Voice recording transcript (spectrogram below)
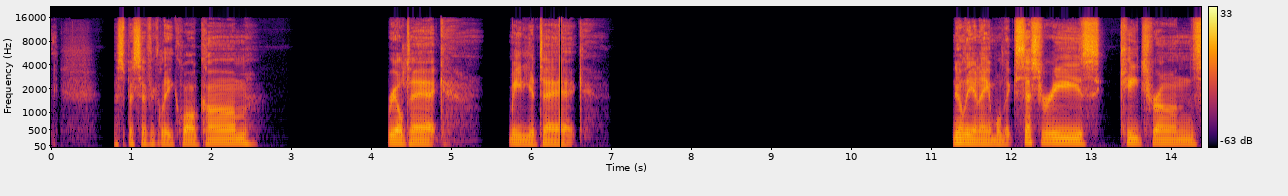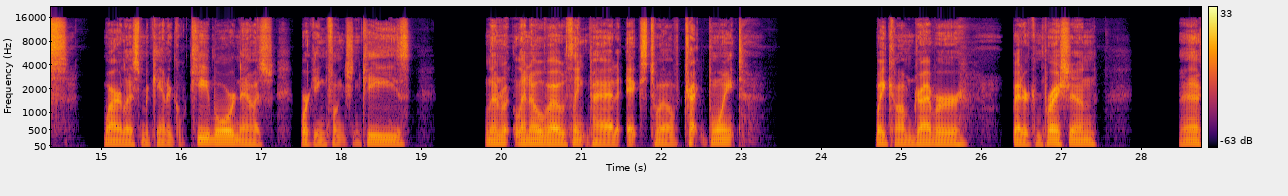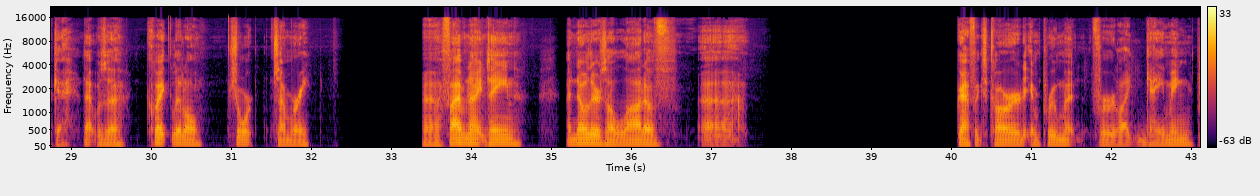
specifically Qualcomm, Realtek, MediaTek, newly enabled accessories, Keychron's wireless mechanical keyboard now has working function keys. Len Lenovo ThinkPad X12 TrackPoint, Wacom driver, better compression. Okay, that was a quick little short summary. Uh, 519. I know there's a lot of uh, graphics card improvement for like gaming.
